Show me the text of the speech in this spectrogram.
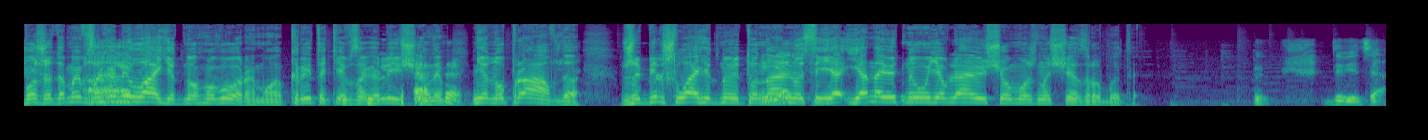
Боже, да ми взагалі А- лагідно говоримо. Критики взагалі ще не. Ні, ну правда. Вже більш лагідної тональності. Я, я навіть не уявляю, що можна ще зробити. Дивіться,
